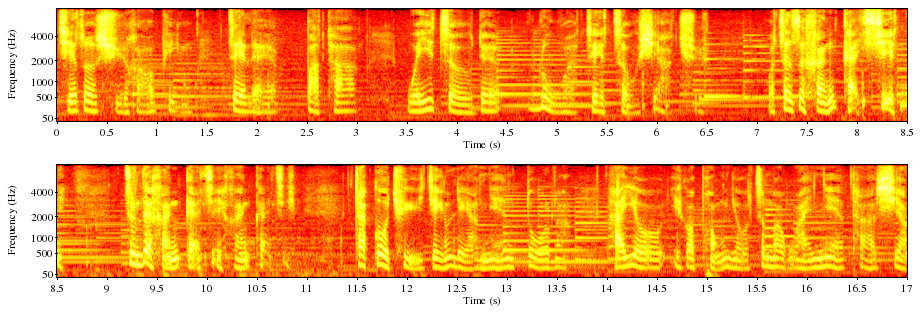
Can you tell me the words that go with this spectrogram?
接着许浩平再来。把他围走的路啊，再走下去，我真是很感谢你，真的很感谢，很感谢。他过去已经两年多了，还有一个朋友这么怀念他，想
